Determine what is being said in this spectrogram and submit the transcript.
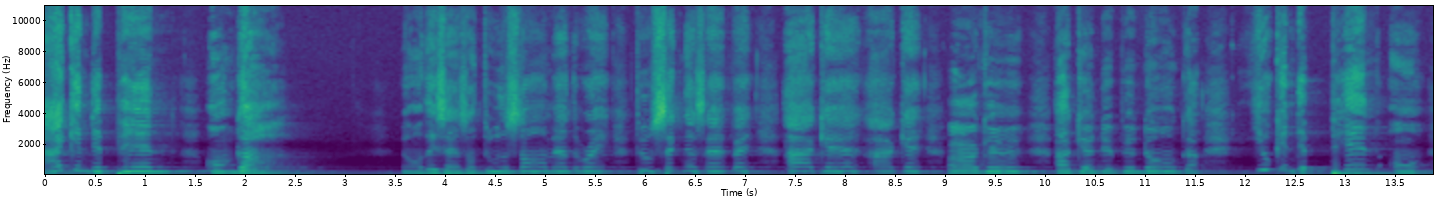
I can depend on God. You know, they say so through the storm and the rain, through sickness and pain, I can, I can, I can, I can depend on God. You can depend on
